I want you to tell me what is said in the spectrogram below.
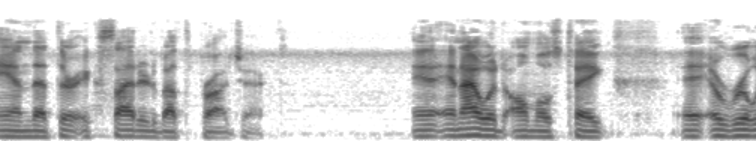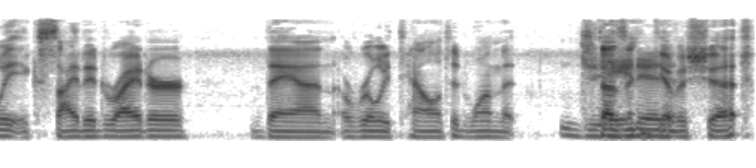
and that they're excited about the project. And, and I would almost take a, a really excited writer than a really talented one that doesn't give a shit.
